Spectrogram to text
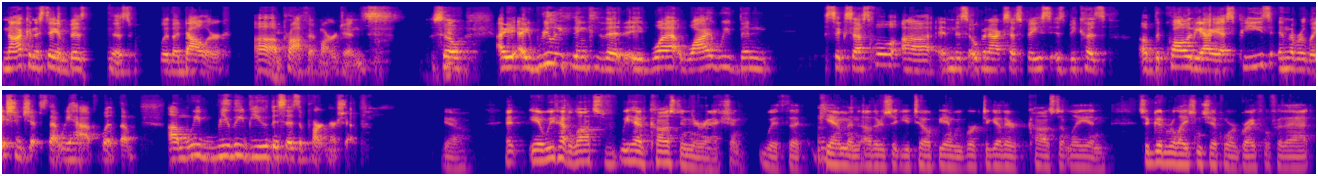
not going to stay in business with a dollar uh, profit margins so yeah. I, I, really think that it, what, why we've been successful uh, in this open access space is because of the quality ISPs and the relationships that we have with them. Um, we really view this as a partnership. Yeah. And, you know, we've had lots. Of, we have constant interaction with uh, Kim and others at Utopia, and we work together constantly, and it's a good relationship, and we're grateful for that.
